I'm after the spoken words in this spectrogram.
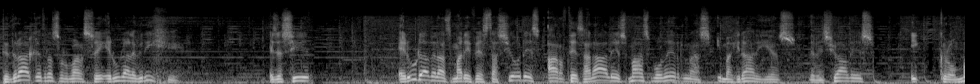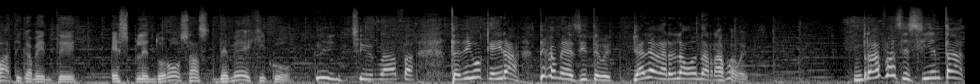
tendrá que transformarse en un alebrije. Es decir, en una de las manifestaciones artesanales más modernas, imaginarias, demenciales y cromáticamente esplendorosas de México. Sí, Rafa, te digo que irá, déjame decirte, güey, ya le agarré la onda a Rafa, güey. Rafa se sienta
